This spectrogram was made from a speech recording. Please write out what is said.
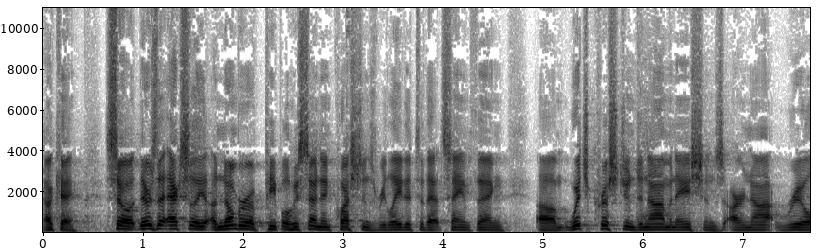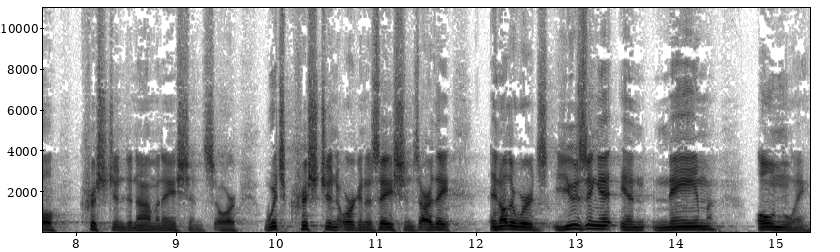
Okay, so there's actually a number of people who send in questions related to that same thing. Um, which Christian denominations are not real Christian denominations? Or which Christian organizations are they, in other words, using it in name only?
